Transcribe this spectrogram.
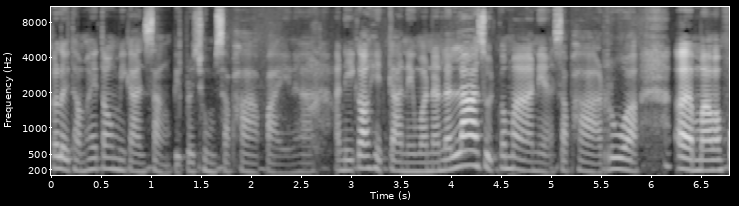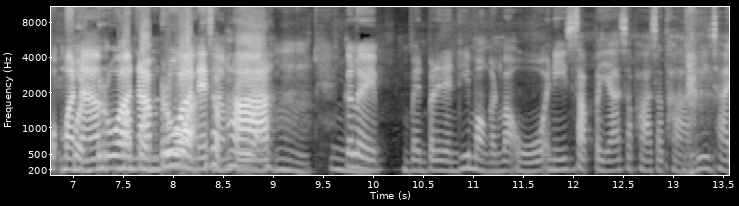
ก็เลยทำให้ต้องมีการสั่งปิดประชุมสภาไปนะคะอันนี้ก็เหตุการณ์ในวันนั้นและล่าสุดก็มาเนี่ยสภารั่วเอ่อมามามาฝนน้ำรั่วมาฝน้ำรั่วในสภาน้ำรั่วอืมก็เลยเป็นประเด็นที่มองกันว่าโอ้อันนี้สัปยะสภาสถานที่ใช้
